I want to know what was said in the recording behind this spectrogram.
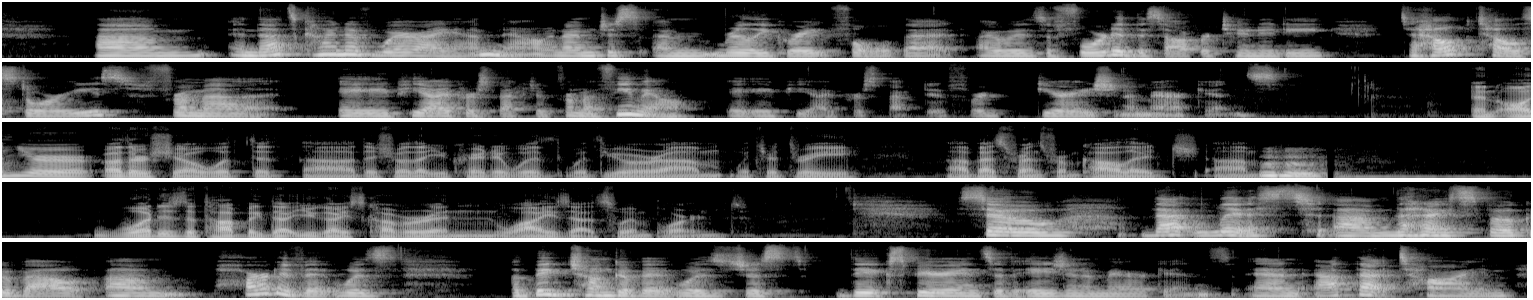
Um, and that's kind of where I am now. And I'm just, I'm really grateful that I was afforded this opportunity to help tell stories from a AAPI perspective, from a female AAPI perspective for Dear Asian Americans. And on your other show, with the uh, the show that you created with with your um, with your three uh, best friends from college, um, mm-hmm. what is the topic that you guys cover, and why is that so important? So that list um, that I spoke about, um, part of it was a big chunk of it was just the experience of Asian Americans. And at that time,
